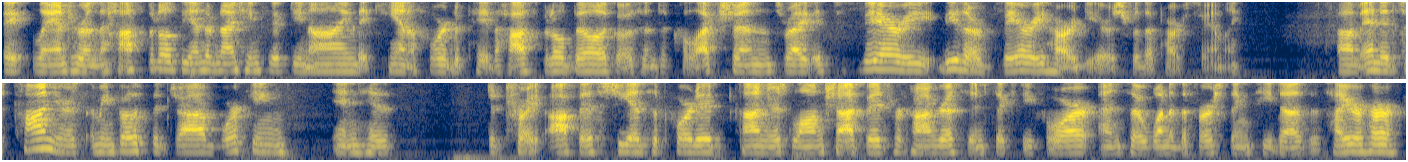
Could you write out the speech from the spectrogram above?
they land her in the hospital at the end of 1959. They can't afford to pay the hospital bill. It goes into collections, right? It's very, these are very hard years for the Parks family. Um, and it's Conyers, I mean, both the job working in his Detroit office, she had supported Conyers' long shot bid for Congress in 64. And so one of the first things he does is hire her.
